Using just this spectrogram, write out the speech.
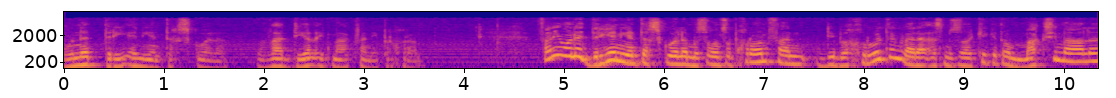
193 skole wat deel uitmaak van die program. Van die 193 skole moes ons op grond van die begroting wat daar is, moes ons kyk het om maksimale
